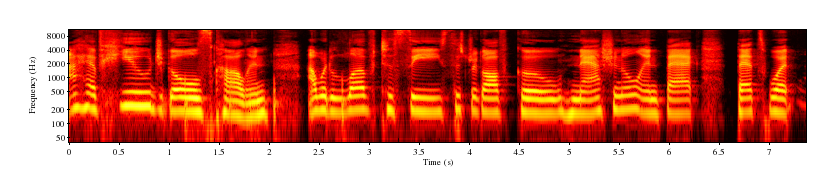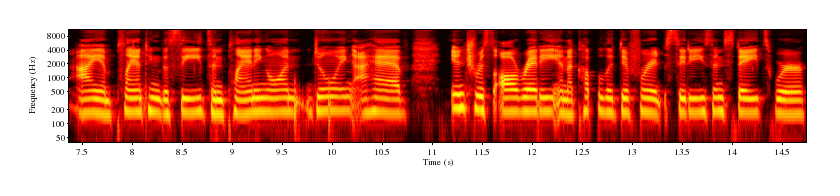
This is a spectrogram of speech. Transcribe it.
I have huge goals, Colin. I would love to see Sister Golf go national. In fact, that's what I am planting the seeds and planning on doing. I have interest already in a couple of different cities and states where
